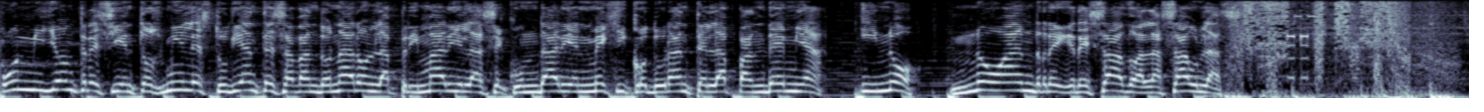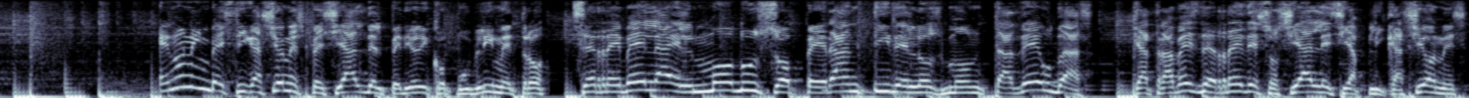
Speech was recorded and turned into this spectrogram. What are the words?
Un millón trescientos mil estudiantes abandonaron la primaria y la secundaria en México durante la pandemia y no, no han regresado a las aulas. En una investigación especial del periódico Publímetro se revela el modus operandi de los montadeudas, que a través de redes sociales y aplicaciones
